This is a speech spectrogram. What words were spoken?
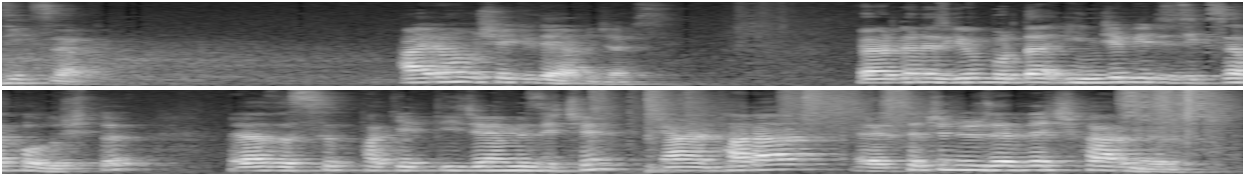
zikzak. Ayrımı bu şekilde yapacağız. Gördüğünüz gibi burada ince bir zikzak oluştu. Biraz da sık paketleyeceğimiz için yani tarağı e, saçın üzerine çıkarmıyoruz.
